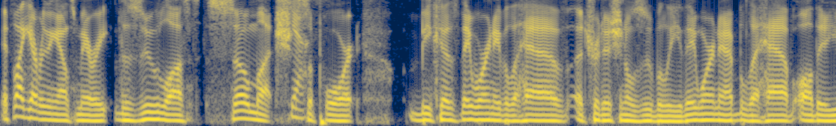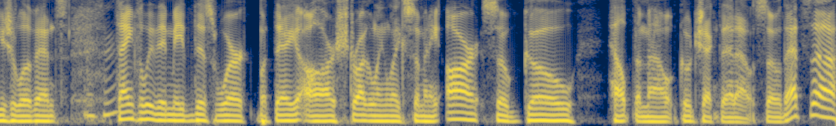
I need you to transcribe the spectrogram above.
it's like everything else, Mary. The zoo lost so much Yes. support because they weren't able to have a traditional Zoobilee. They weren't able to have all their usual events. Thankfully, they made this work, but they are struggling like so many are. So go help them out. Go check that out. So that's uh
